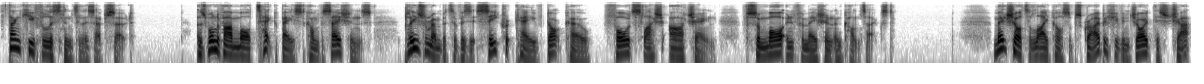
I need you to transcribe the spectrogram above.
Thank you for listening to this episode. As one of our more tech based conversations, please remember to visit secretcave.co forward slash archain for some more information and context. Make sure to like or subscribe if you've enjoyed this chat,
